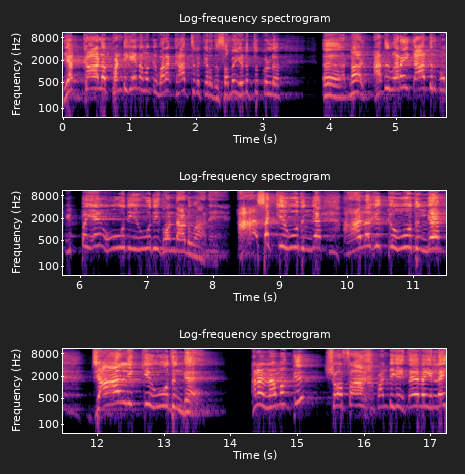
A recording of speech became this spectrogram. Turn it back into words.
எக்கால பண்டிகை நமக்கு வர காத்திருக்கிறது. சபை எடுத்துக்கொள்ள நாள். அதுவரை காத்திருப்போம். இப்ப ஏன் ஊதி ஊதி கொண்டாடுவானே. ஆசைக்கு ஊதுங்க அழகுக்கு ஊதுங்க ஜாலிக்கு ஊதுங்க. ஆனா நமக்கு ஷோஃபா பண்டிகை தேவையில்லை.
